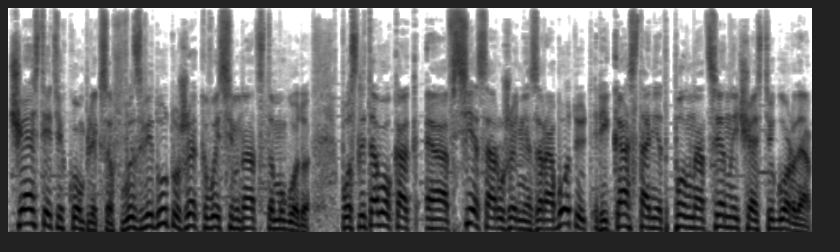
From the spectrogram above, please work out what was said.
Часть этих комплексов возведут уже к 2018 году. После того, как э, все сооружения заработают, река станет полноценной частью города.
